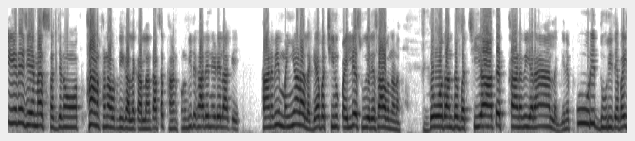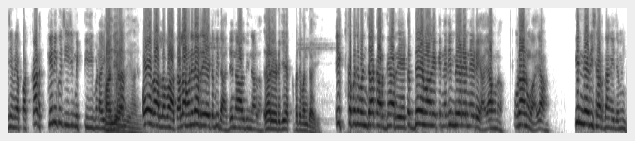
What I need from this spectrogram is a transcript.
ਇਹਦੇ ਜੇ ਮੈਂ ਸੱਜਣੋ ਥਣ ਥਣਾਉਟ ਦੀ ਗੱਲ ਕਰ ਲਾਂ ਤਾਂ ਥਣ ਥਣ ਵੀ ਦਿਖਾ ਦੇ ਨੇੜੇ ਲਾ ਕੇ, ਥਣ ਵੀ ਮਈਆਂ ਵਾਲਾ ਲੱਗਿਆ ਬੱਚੀ ਨੂੰ ਪਹਿਲੇ ਸੂਏ ਦੇ ਹਿਸਾਬ ਨਾਲ। ਦੋ ਦੰਦ ਬੱਚੀ ਆ ਤੇ ਥਣ ਵੀ ਯਾਰ ਐਂ ਲੱਗੇ ਨੇ ਪੂਰੀ ਦੂਰੀ ਤੇ ਬਾਈ ਜਿਵੇਂ ਆਪਾਂ ਘੜਕੇ ਨਹੀਂ ਕੋਈ ਚੀਜ਼ ਮਿੱਟੀ ਦੀ ਬਣਾਈ ਹੁੰਦੀ ਨਾ, ਹਾਂਜੀ ਹਾਂਜੀ। ਉਹ ਗੱਲ ਬਾਤ ਆ। ਲੈ ਹੁਣ ਇਹਦਾ ਰੇਟ ਵੀ ਦੱਸ ਦੇ ਨਾਲ ਦੀ ਨਾਲ। ਇਹਦਾ ਰੇਟ ਜੀ 155 ਜੀ। 155 ਕਰਦੇ ਆ ਰੇਟ ਦੇਵਾਂਗੇ ਕਿੰਨੇ ਦੀ? ਮੇਰੇ ਨੇੜੇ ਆ ਜਾ ਹੁਣ ਉਰਾਂ ਨੂੰ ਆ ਜਾ ਕਿੰਨੇ ਦੀ ਛੱਡ ਦਾਂਗੇ ਜਮੀ?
